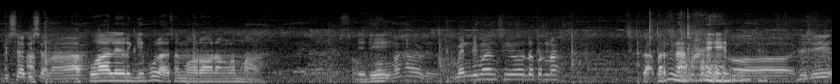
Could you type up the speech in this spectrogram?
Bisa bisa lah. Aku alergi pula sama orang-orang lemah. jadi- Sombong kali. main di mana sih udah pernah? Gak pernah main. Oh, jadi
